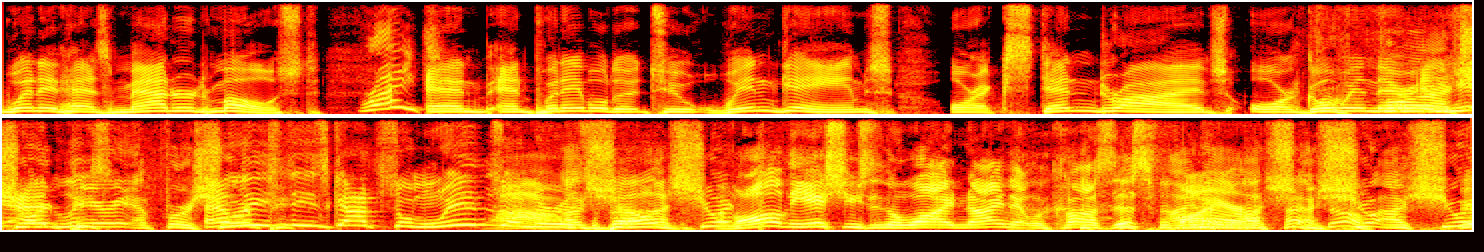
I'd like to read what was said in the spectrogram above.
when it has mattered most, Right. And and been able to to win games or extend drives or go For- in there for a and he- short least, period- for a short at short least pe- he's got some wins ah, under his short, belt. short. Of all the issues in the wide nine that would cause this I fire, know, a, sh- a short, a short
